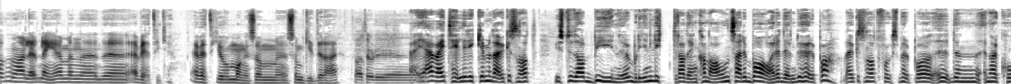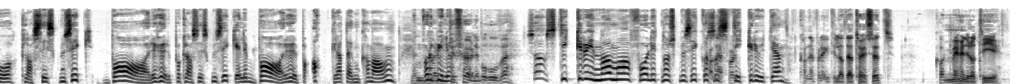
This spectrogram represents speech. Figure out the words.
den har levd lenge, men eh, det, jeg vet ikke. Jeg vet ikke hvor mange som, som gidder det her. Hva tror du? Jeg veit heller ikke, men det er jo ikke sånn at hvis du da begynner å bli en lytter av den kanalen, så er det bare den du hører på. Det er jo ikke sånn at folk som hører på eh, den NRK klassisk musikk, bare hører på klassisk musikk, eller bare hører på akkurat den kanalen. Men Folk når du føler behovet så stikker du innom og får litt norsk musikk, og så for... stikker du ut igjen. Kan jeg få legge til at jeg tøyset? Med 110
